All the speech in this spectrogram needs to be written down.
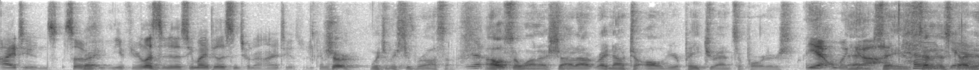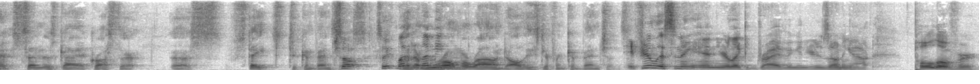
iTunes. So Right. if, if you're listening to this, you might be listening to it on iTunes. Which is kinda Sure, which would be super awesome. Yeah. I also want to shout out right now to all of your Patreon supporters Yeah. Oh my and god. say Hell send this guy yeah. to send this guy across the uh, s- states to conventions. So so let, let, him let me. roam around all these different conventions. If you're listening and you're like driving and you're zoning out, pull over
